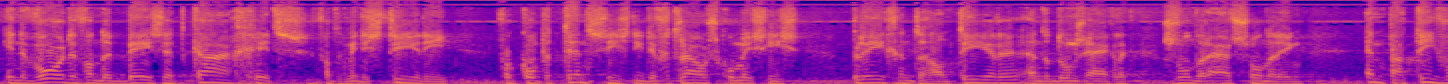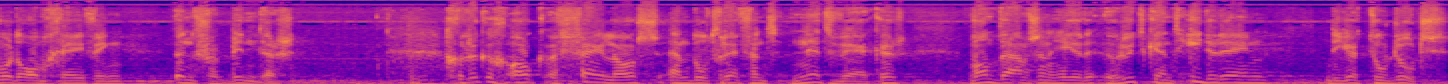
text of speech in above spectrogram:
In de woorden van de BZK-gids van het ministerie voor competenties die de vertrouwenscommissies plegen te hanteren, en dat doen ze eigenlijk zonder uitzondering, empathie voor de omgeving, een verbinder. Gelukkig ook een feilloos en doeltreffend netwerker. Want, dames en heren, Ruud kent iedereen die ertoe doet.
